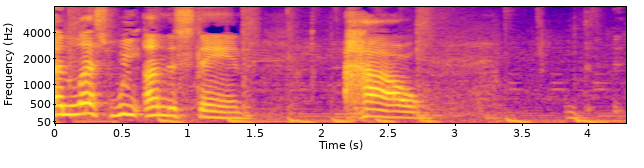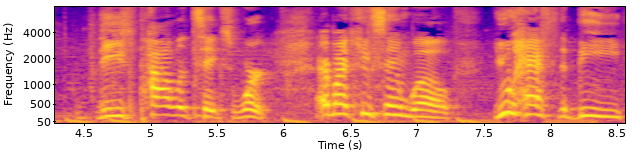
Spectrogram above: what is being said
unless we understand how these politics work. Everybody keeps saying, well, you have to be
